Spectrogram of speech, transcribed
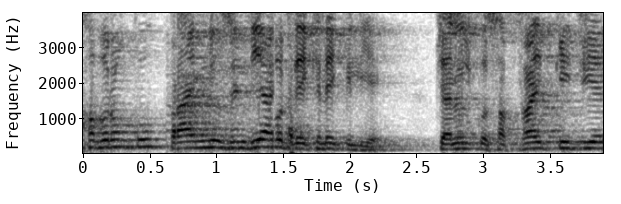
खबरों को प्राइम न्यूज़ इंडिया पर देखने के लिए चैनल को सब्सक्राइब कीजिए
